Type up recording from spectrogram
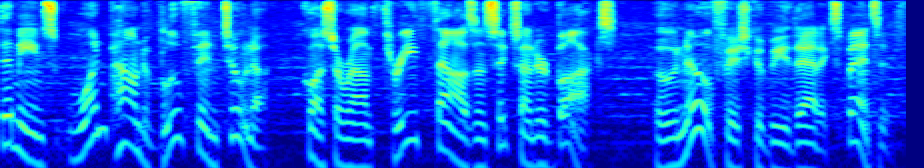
that means one pound of bluefin tuna costs around 3,600 bucks. Who knew fish could be that expensive?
